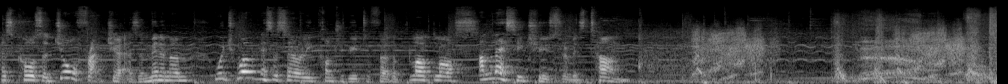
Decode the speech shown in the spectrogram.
has caused a jaw fracture as a minimum, which won't necessarily contribute to further blood loss unless he chews through his tongue you.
